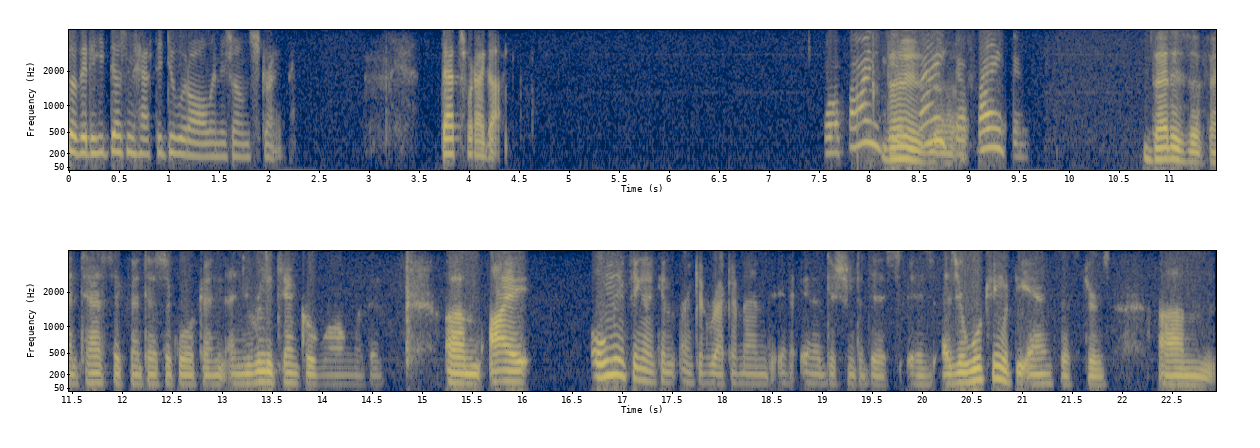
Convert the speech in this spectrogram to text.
so that he doesn't have to do it all in his own strength that's what i got well thank you That is, thank uh, you thank you That is a fantastic, fantastic work, and, and you really can't go wrong with it. Um, I only thing I can I can recommend in, in addition to this is as you're working with the ancestors, um,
